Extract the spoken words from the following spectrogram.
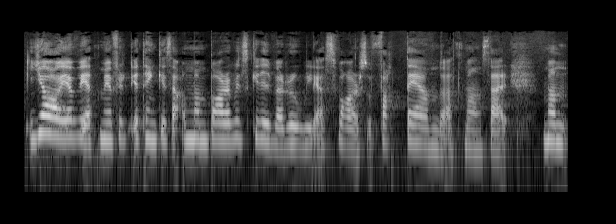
Ja, jag vet. Men jag, för, jag tänker så här, om man bara vill skriva roliga svar så fattar jag ändå att man, så här, man,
